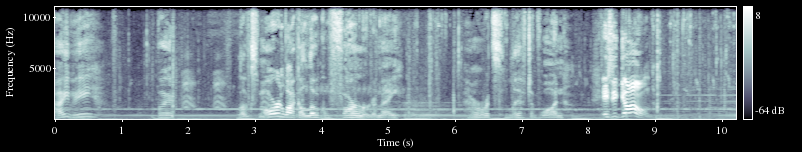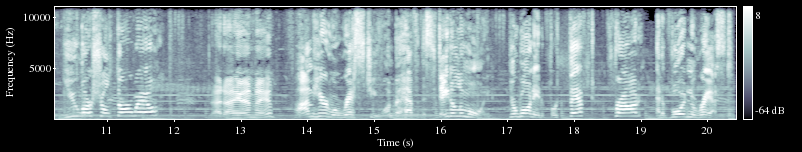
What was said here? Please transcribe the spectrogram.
Maybe. But looks more like a local farmer to me. Or what's left of one. Is he gone? You Marshall Thurwell? That I am, ma'am. I'm here to arrest you on behalf of the state of Lemoyne. You're wanted for theft, fraud, and avoiding arrest.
